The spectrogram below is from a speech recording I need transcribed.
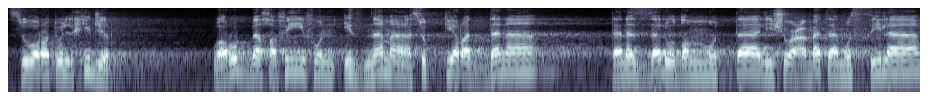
سورة الحجر. ورب خفيف إذ نما سكر الدنا. تنزل ضم التال شعبة مثلا.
